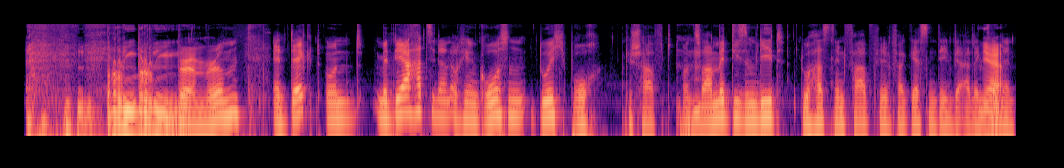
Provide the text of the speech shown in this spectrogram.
brumm. Brum, brum, entdeckt und mit der hat sie dann auch ihren großen Durchbruch geschafft. Und Mhm. zwar mit diesem Lied Du hast den Farbfilm vergessen, den wir alle Ja. kennen.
